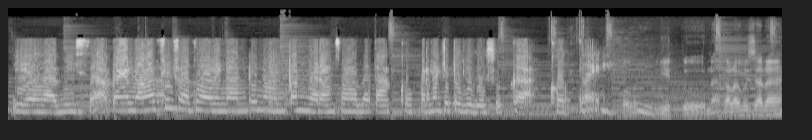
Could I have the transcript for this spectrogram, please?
Iya nggak bisa. Pengen banget sih suatu hari nanti nonton bareng sahabat aku karena kita juga suka Coldplay. Oh gitu. Nah kalau misalnya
